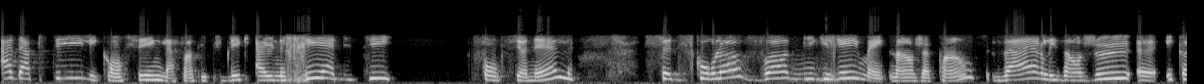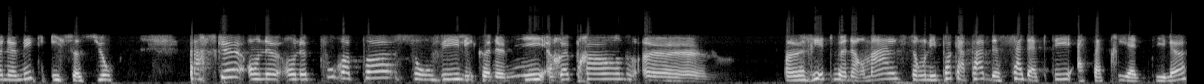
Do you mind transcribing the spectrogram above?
adapter les consignes de la santé publique à une réalité fonctionnelle. Ce discours-là va migrer maintenant, je pense, vers les enjeux euh, économiques et sociaux. Parce que on ne, on ne pourra pas sauver l'économie, reprendre un un rythme normal si on n'est pas capable de s'adapter à cette réalité-là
